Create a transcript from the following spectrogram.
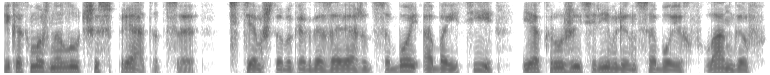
и как можно лучше спрятаться, с тем, чтобы, когда завяжется бой, обойти и окружить римлян с обоих флангов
